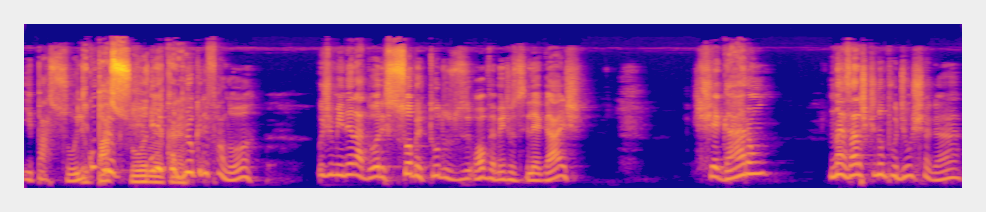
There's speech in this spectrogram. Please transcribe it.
E passou. Ele E cumpriu, passou, né, ele cara? cumpriu o que ele falou. Os mineradores, sobretudo, obviamente, os ilegais, chegaram nas áreas que não podiam chegar.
